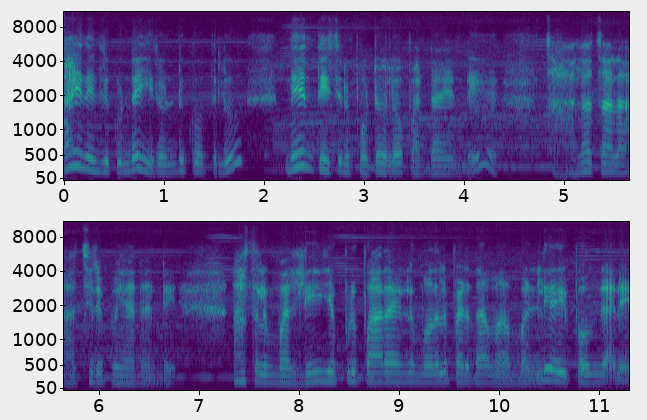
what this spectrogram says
ఆయన ఎదురుకుండా ఈ రెండు కోతులు నేను తీసిన ఫోటోలో పడ్డాయండి. చాలా చాలా ఆశ్చర్యపోయానండి. అసలు మళ్ళీ ఎప్పుడు పారాయణలు మొదలు పెడదామా? మళ్ళీ అయిపోగానే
